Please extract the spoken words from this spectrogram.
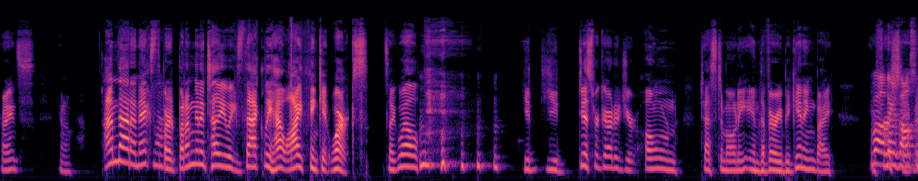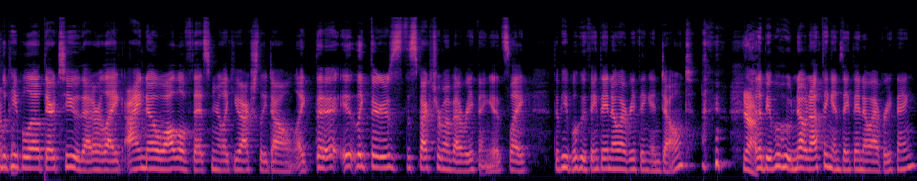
right? It's, I'm not an expert, but I'm going to tell you exactly how I think it works. It's like, well, you you disregarded your own testimony in the very beginning by. well, there's also the people out there too that are like, I know all of this, and you're like, you actually don't. Like the it, like, there's the spectrum of everything. It's like the people who think they know everything and don't, Yeah. and the people who know nothing and think they know everything,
